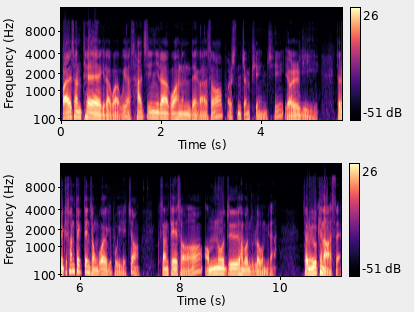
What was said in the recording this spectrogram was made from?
파일 선택이라고 하고요. 사진이라고 하는 데 가서 person.png 열기. 자, 이렇게 선택된 정보가 여기 보이겠죠? 그 상태에서 업로드 한번 눌러봅니다. 자, 그럼 이렇게 나왔어요.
